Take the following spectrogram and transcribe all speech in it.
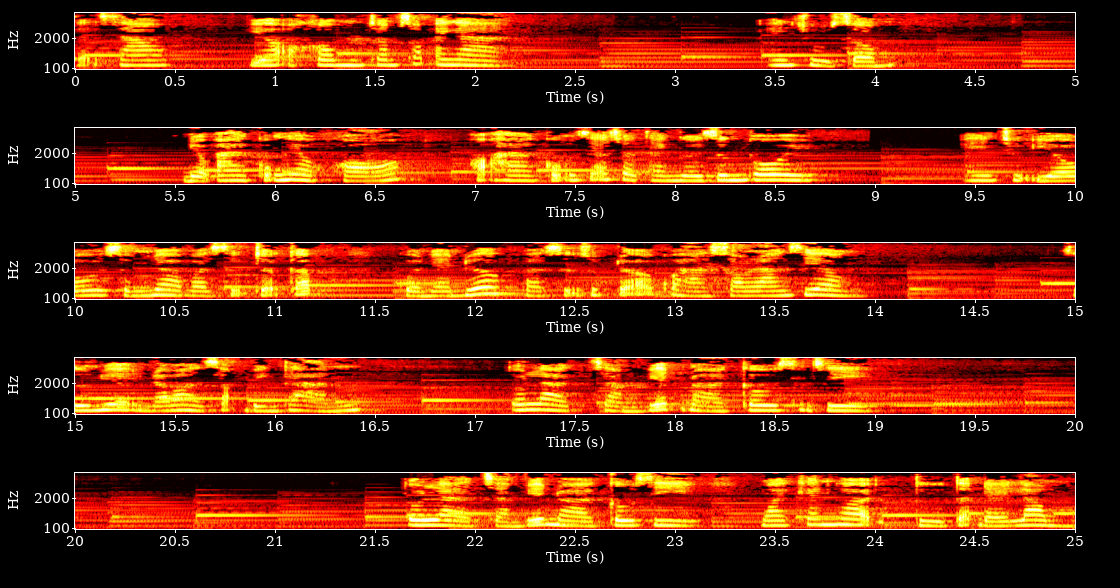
Tại sao? Vì họ không chăm sóc anh à? Anh chủ sống. Nếu ai cũng nghèo khó, Họ hàng cũng sẽ trở thành người dưng thôi. Anh chủ yếu sống nhờ vào sự trợ cấp của nhà nước và sự giúp đỡ của hàng xóm láng giềng. Dương Nhuệ nói bằng giọng bình thản, Tôi là chẳng biết nói câu gì. Tôi là chẳng biết nói câu gì Ngoài khen ngợi từ tận đáy lòng.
